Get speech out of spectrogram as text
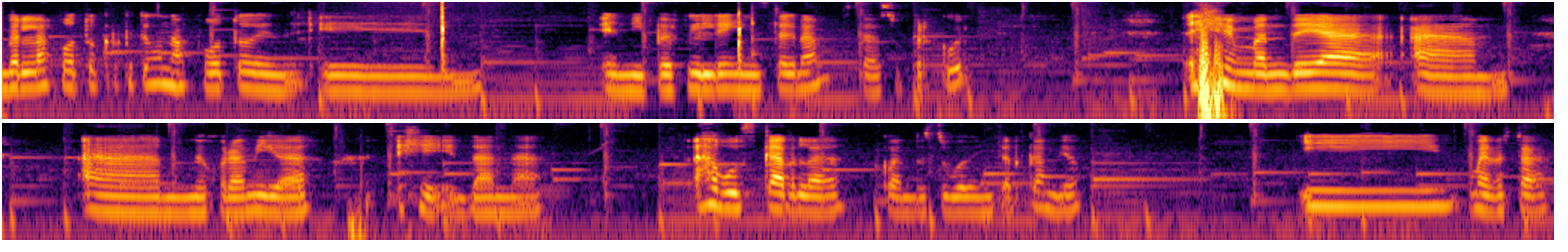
ver la foto, creo que tengo una foto en, en, mi perfil de Instagram. Está súper cool. Mandé a, a, mi mejor amiga, eh, Dana, a buscarla cuando estuvo de intercambio. Y bueno, está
